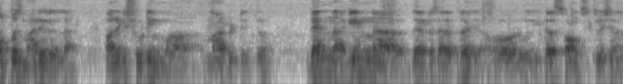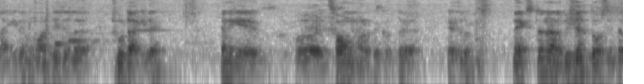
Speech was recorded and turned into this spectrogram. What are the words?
ಕಂಪೋಸ್ ಮಾಡಿರಲಿಲ್ಲ. ಆಲ್ರೆಡಿ ಶೂಟಿಂಗ್ ಮಾಡಿಬಿಟ್ಟಿದ್ರು. ದೆನ್ ಅಗೇನ್ ಡೈರೆಕ್ಟರ್ ಸರ್ ಹತ್ರ ಅವರು ಈ ಥರ ಸಾಂಗ್ ಸಿಚುವೇಶನ್ ಎಲ್ಲ ಆಗಿದೆ ಮಾಂಟೇಜ್ ಎಲ್ಲ ಶೂಟ್ ಆಗಿದೆ. ನನಗೆ ಸಾಂಗ್ ಮಾಡಬೇಕು ಅಂತ ಹೇಳಿದ್ರು. ನೆಕ್ಸ್ಟ್ ನಾನು ವಿಷಲ್ ತೋರಿಸಿ ಅಂತ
